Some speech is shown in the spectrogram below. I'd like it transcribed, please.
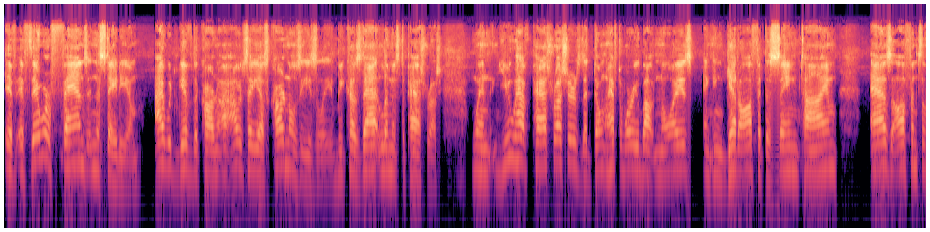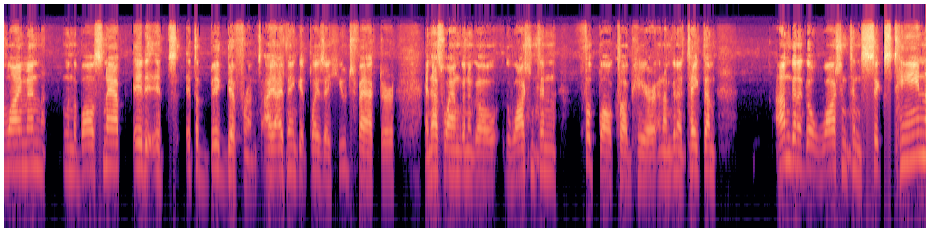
If if there were fans in the stadium, I would give the Cardinal. I would say yes, Cardinals easily because that limits the pass rush. When you have pass rushers that don't have to worry about noise and can get off at the same time as offensive linemen when the ball snapped, it, it's it's a big difference. I, I think it plays a huge factor, and that's why I'm going to go the Washington football club here, and I'm going to take them. I'm going to go Washington 16,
